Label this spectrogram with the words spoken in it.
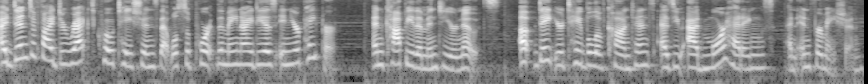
Identify direct quotations that will support the main ideas in your paper and copy them into your notes. Update your table of contents as you add more headings and information.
